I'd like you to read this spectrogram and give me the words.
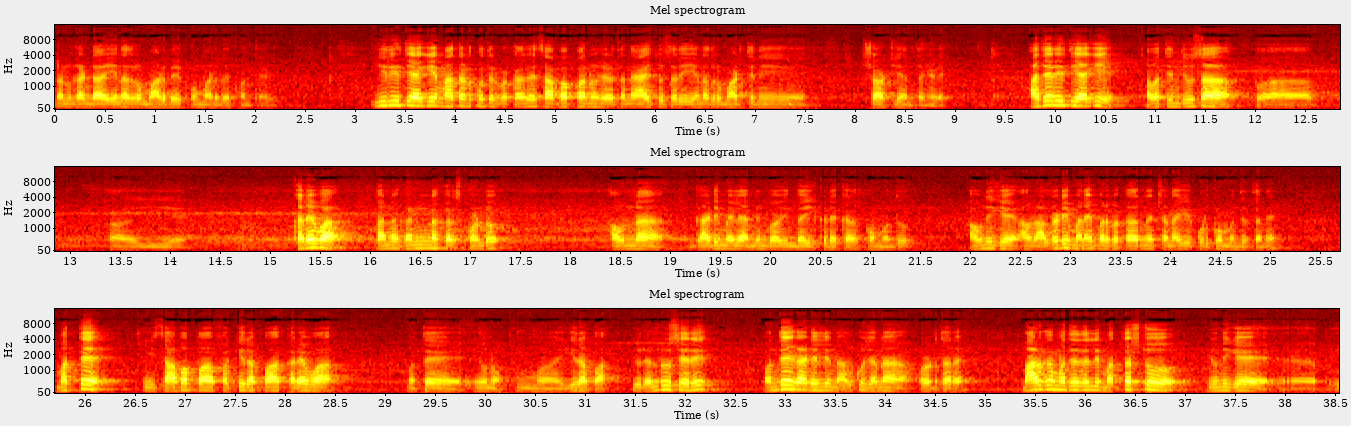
ನನ್ನ ಗಂಡ ಏನಾದರೂ ಮಾಡಬೇಕು ಮಾಡಬೇಕು ಅಂತ ಹೇಳಿ. ಈ ರೀತಿಯಾಗಿ ಮಾತಾಡ್ಕೋತಿರ್ಬೇಕಾದ್ರೆ ಸಾಬಪ್ಪನೂ ಹೇಳ್ತಾನೆ, ಆಯಿತು ಸರಿ, ಏನಾದರೂ ಮಾಡ್ತೀನಿ ಶಾರ್ಟ್ಲಿ ಅಂತ ಹೇಳಿ. ಅದೇ ರೀತಿಯಾಗಿ ಅವತ್ತಿನ ದಿವಸ ಈ ಕರೆವ ತನ್ನ ಗಂಡನ್ನ ಕರೆಸ್ಕೊಂಡು ಅವನ್ನ ಗಾಡಿ ಮೇಲೆ ಅಮೀನ್ ಬಾವಿಯಿಂದ ಈ ಕಡೆ ಕರೆದ್ಕೊಂಡ್ಬಂದು, ಅವನಿಗೆ, ಅವನು ಆಲ್ರೆಡಿ ಮನೆಗೆ ಬರಬೇಕಾದ್ರೆ ಚೆನ್ನಾಗಿ ಕುಡ್ಕೊಂಡು ಬಂದಿರ್ತಾನೆ ಮತ್ತೆ ಈ ಸಾಬಪ್ಪ, ಫಕೀರಪ್ಪ ಕರೆವ ಮತ್ತು ಇವನು ಈರಪ್ಪ ಇವರೆಲ್ಲರೂ ಸೇರಿ ಒಂದೇ ಗಾಡಿಯಲ್ಲಿ ನಾಲ್ಕು ಜನ ಹೊರಡ್ತಾರೆ. ಮಾರ್ಗ ಮಧ್ಯದಲ್ಲಿ ಮತ್ತಷ್ಟು ಇವನಿಗೆ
